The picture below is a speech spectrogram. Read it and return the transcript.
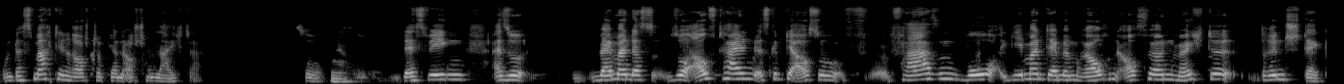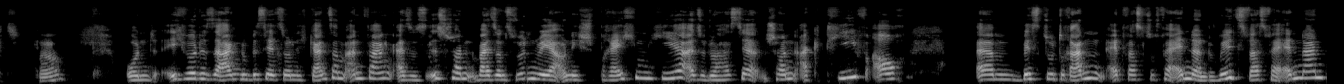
Und das macht den Rauchstopp dann auch schon leichter. So. Ja. Deswegen, also wenn man das so aufteilen, es gibt ja auch so Phasen, wo jemand, der mit dem Rauchen aufhören möchte, drinsteckt. Ne? Und ich würde sagen, du bist jetzt noch nicht ganz am Anfang. Also es ist schon, weil sonst würden wir ja auch nicht sprechen hier. Also du hast ja schon aktiv auch, ähm, bist du dran, etwas zu verändern. Du willst was verändern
